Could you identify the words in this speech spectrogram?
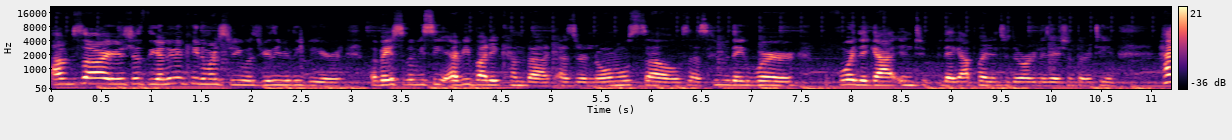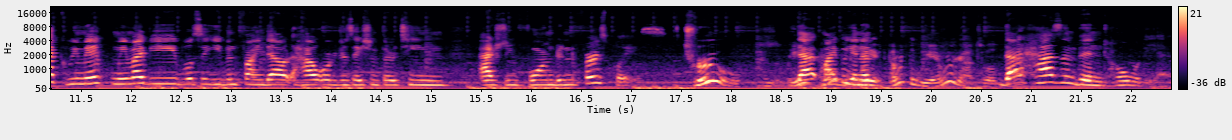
I'm sorry, it's just the ending of Kingdom Hearts 3 was really, really weird. But basically, we see everybody come back as their normal selves, as who they were before they got into they got put into the Organization 13. Heck, we may we might be able to even find out how Organization 13 actually formed in the first place. True. That might be another. an- I don't think we ever got told That hasn't been told yet.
